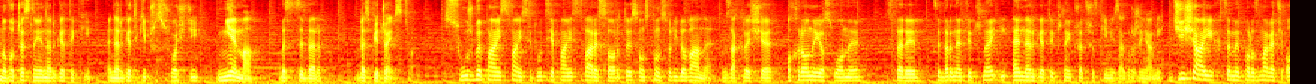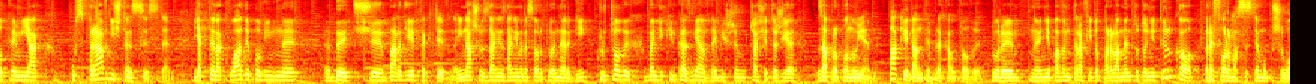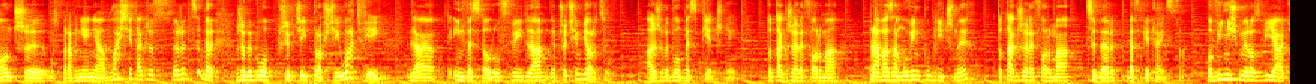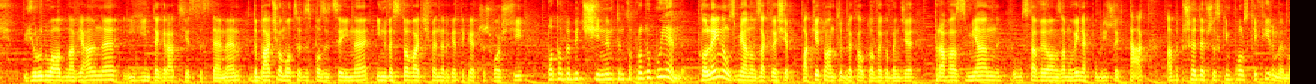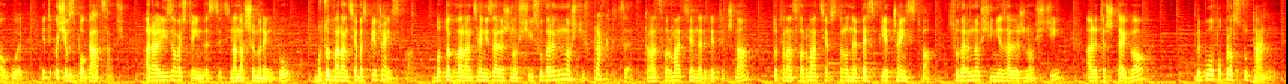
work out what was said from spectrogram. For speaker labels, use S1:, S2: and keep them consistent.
S1: nowoczesnej energetyki, energetyki przyszłości nie ma bez cyberbezpieczeństwa. Służby państwa, instytucje państwa, resorty są skonsolidowane w zakresie ochrony i osłony sfery cybernetycznej i energetycznej przed wszystkimi zagrożeniami. Dzisiaj chcemy porozmawiać o tym, jak usprawnić ten system, jak te nakłady powinny być bardziej efektywne. I naszym zdaniem, zdaniem resortu energii, kluczowych będzie kilka zmian, w najbliższym czasie też je zaproponujemy. Pakiet antyblackoutowy, który niebawem trafi do parlamentu, to nie tylko reforma systemu przyłączy, usprawnienia, właśnie także w sferze cyber, żeby było szybciej, prościej, łatwiej dla inwestorów i dla przedsiębiorców, ale żeby było bezpieczniej. To także reforma prawa zamówień publicznych, to także reforma cyberbezpieczeństwa. Powinniśmy rozwijać źródła odnawialne i ich integrację z systemem, dbać o moce dyspozycyjne, inwestować w energetykę przyszłości, po to, by być silnym tym, co produkujemy. Kolejną zmianą w zakresie pakietu antyblackoutovego będzie prawa zmian ustawy o zamówieniach publicznych tak, aby przede wszystkim polskie firmy mogły nie tylko się wzbogacać, a realizować te inwestycje na naszym rynku, bo to gwarancja bezpieczeństwa, bo to gwarancja niezależności i suwerenności w praktyce. Transformacja energetyczna to transformacja w stronę bezpieczeństwa, suwerenności i niezależności, ale też tego, by było po prostu taniej.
